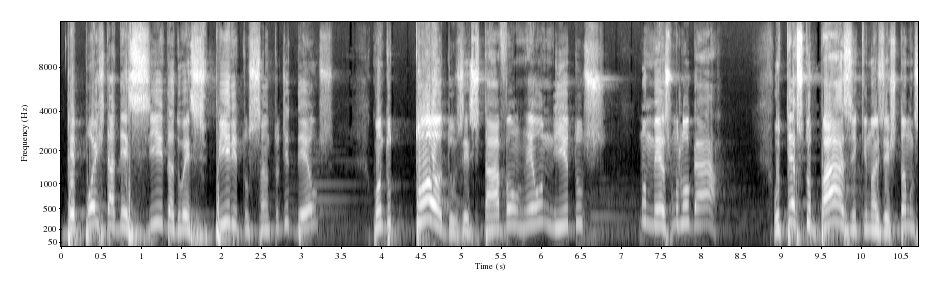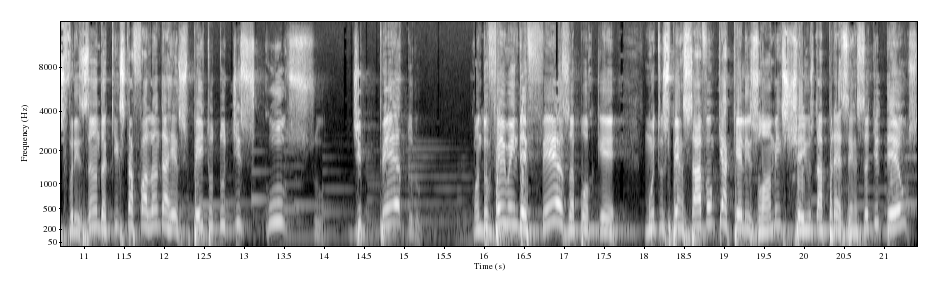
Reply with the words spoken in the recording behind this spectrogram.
depois da descida do Espírito Santo de Deus, quando todos estavam reunidos no mesmo lugar. O texto base que nós estamos frisando aqui está falando a respeito do discurso de Pedro, quando veio em defesa, porque muitos pensavam que aqueles homens cheios da presença de Deus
